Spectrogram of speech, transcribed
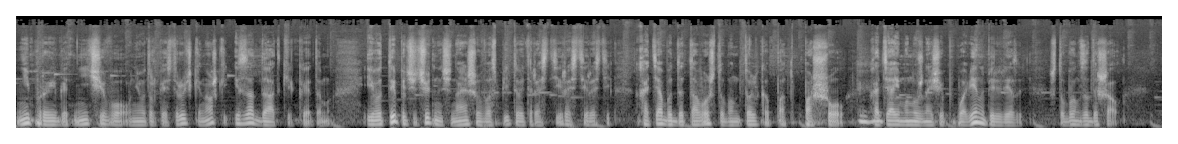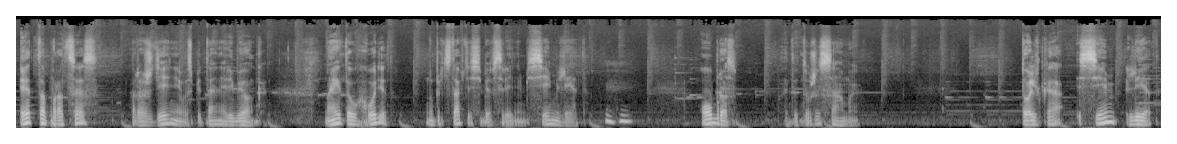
ни прыгать, ничего. У него только есть ручки, ножки и задатки к этому. И вот ты по чуть-чуть начинаешь его воспитывать, расти, расти, расти. Хотя бы до того, чтобы он только под, пошел. Угу. Хотя ему нужно еще и пуповину перерезать, чтобы он задышал. Это процесс рождения и воспитания ребенка. На это уходит, ну, представьте себе, в среднем 7 лет. Угу. Образ — это то же самое. Только 7 лет —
